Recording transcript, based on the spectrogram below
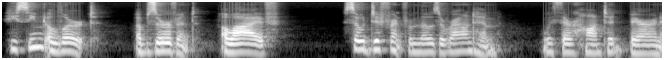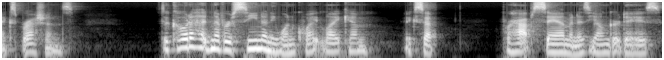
He seemed alert, observant, alive, so different from those around him, with their haunted, barren expressions. Dakota had never seen anyone quite like him, except perhaps Sam in his younger days,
